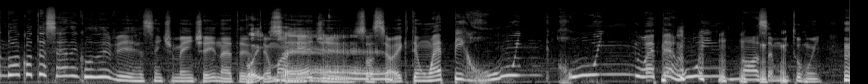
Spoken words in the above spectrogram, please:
andou acontecendo, inclusive, recentemente aí, né? Tem, tem uma é. rede social aí que tem um app ruim, ruim, o app é ruim. Nossa, é muito ruim.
